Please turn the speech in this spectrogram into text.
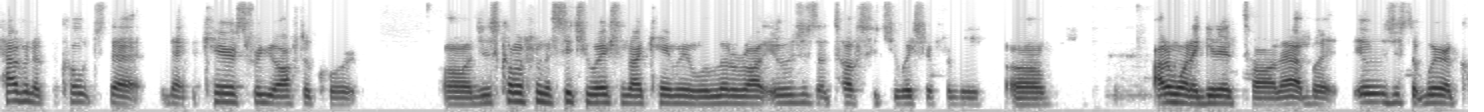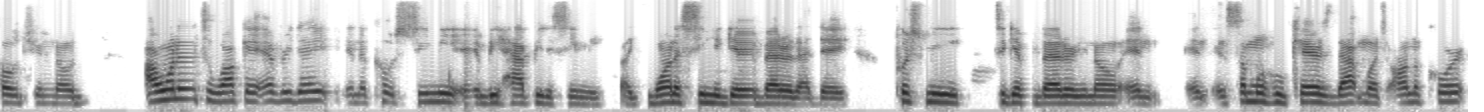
having a coach that that cares for you off the court. Uh, just coming from the situation I came in with Little Rock, it was just a tough situation for me. Um, I don't want to get into all that, but it was just a, where a coach, you know, I wanted to walk in every day and the coach see me and be happy to see me, like want to see me get better that day, push me to get better, you know, and, and, and someone who cares that much on the court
